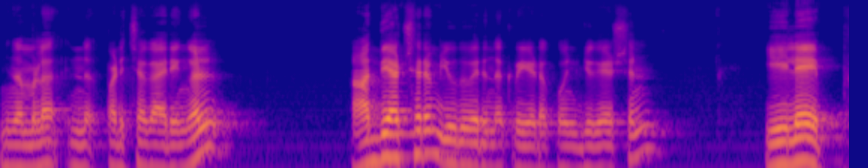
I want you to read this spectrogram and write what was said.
നമ്മൾ ഇന്ന് പഠിച്ച കാര്യങ്ങൾ ആദ്യാക്ഷരം യൂത് വരുന്ന ക്രിയയുടെ കോൺജുഗേഷൻ ഇലേപ്പ്.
